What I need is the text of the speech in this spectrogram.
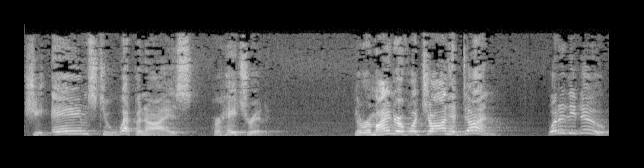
She aims to weaponize her hatred. the reminder of what John had done. What did he do?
